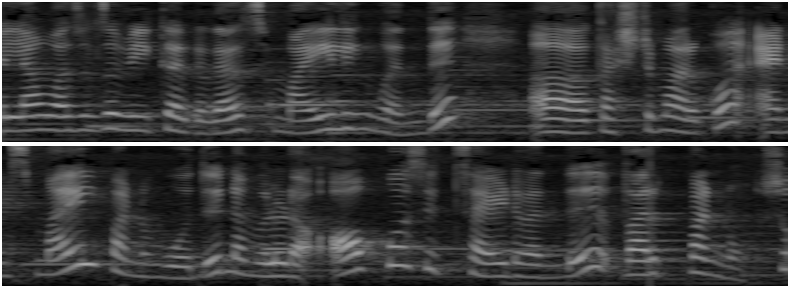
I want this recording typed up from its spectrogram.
எல்லா மசில்ஸும் வீக்காக இருக்கிறதால ஸ்மைலிங் வந்து கஷ்டமாக இருக்கும். அண்ட் ஸ்மைல் பண்ணும்போது நம்மளோட ஆப்போசிட் சைடு வந்து ஒர்க் பண்ணும். ஸோ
